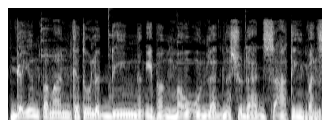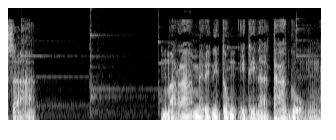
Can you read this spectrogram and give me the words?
Gayunpaman katulad din ng ibang mauunlad na syudad sa ating bansa. Marami rin itong itinatagong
